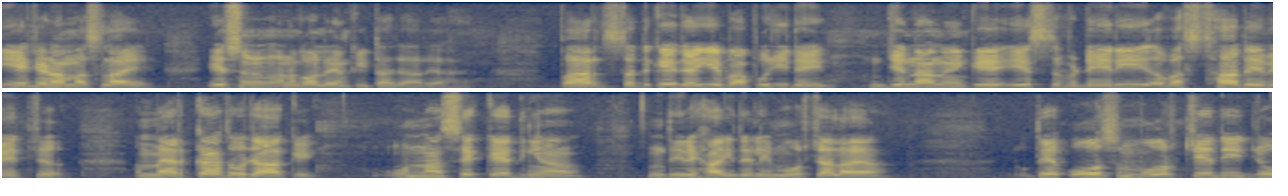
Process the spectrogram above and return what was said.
ਇਹ ਜਿਹੜਾ ਮਸਲਾ ਹੈ ਇਸ ਨੂੰ ਅਣਗੌਲਿਆਂ ਕੀਤਾ ਜਾ ਰਿਹਾ ਹੈ। ਪਰ ਸਦਕੇ ਜਾਈਏ ਬਾਪੂ ਜੀ ਦੇ, ਜਿਨ੍ਹਾਂ ਨੇ ਕਿ ਇਸ ਵਡੇਰੀ ਅਵਸਥਾ ਦੇ ਵਿੱਚ ਅਮਰੀਕਾ ਤੋਂ ਜਾ ਕੇ ਉਹਨਾਂ ਸਿੱਖ ਕੈਦੀਆਂ ਦੀ ਰਿਹਾਈ ਦੇ ਲਈ ਮੋਰਚਾ ਲਾਇਆ ਤੇ ਉਸ ਮੋਰਚੇ ਦੀ ਜੋ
